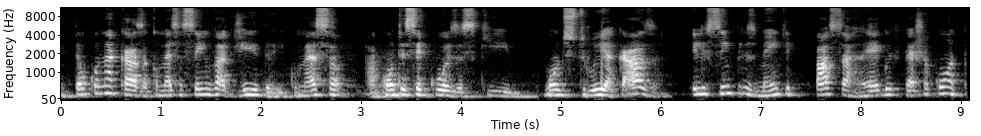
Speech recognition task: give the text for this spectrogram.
Então, quando a casa começa a ser invadida e começa a acontecer coisas que vão destruir a casa, ele simplesmente passa a régua e fecha a conta.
